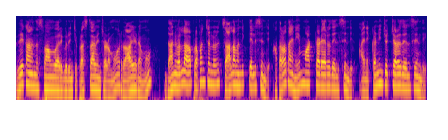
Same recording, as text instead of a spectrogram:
వివేకానంద స్వామి వారి గురించి ప్రస్తావించడము రాయడము దానివల్ల ప్రపంచంలోని చాలామందికి తెలిసింది. ఆ తర్వాత ఆయన ఏం మాట్లాడారో తెలిసింది. ఆయన ఎక్కడి నుంచి వచ్చారో తెలిసింది.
